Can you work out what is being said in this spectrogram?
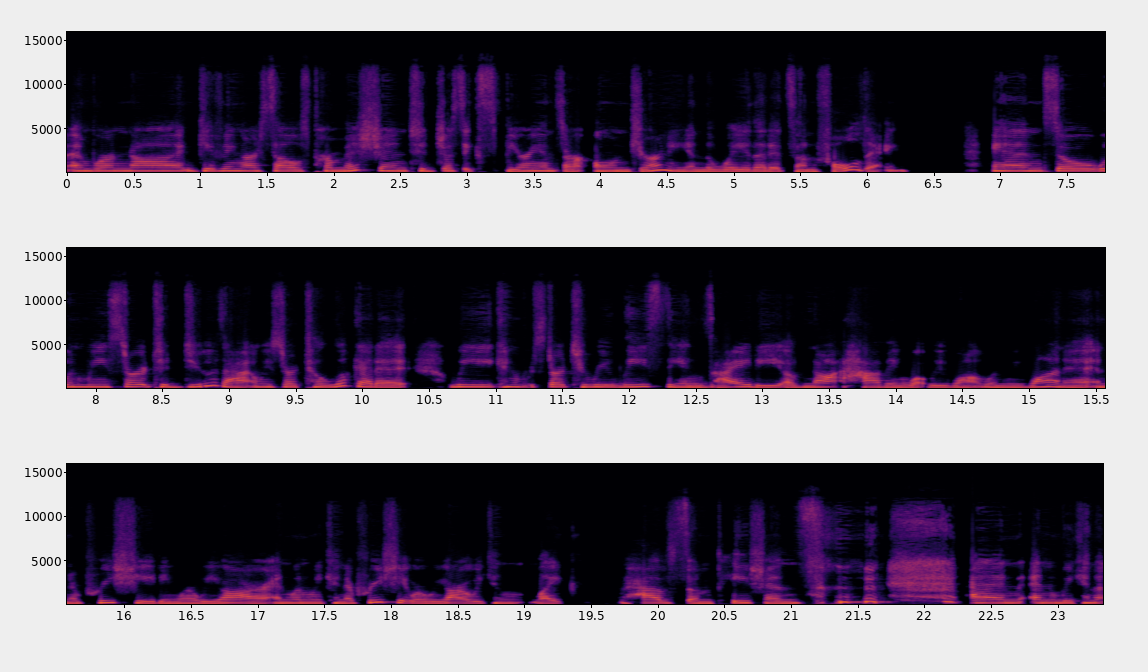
And we're not giving ourselves permission to just experience our own journey in the way that it's unfolding. And so when we start to do that and we start to look at it, we can start to release the anxiety of not having what we want when we want it and appreciating where we are. And when we can appreciate where we are, we can like have some patience and and we can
